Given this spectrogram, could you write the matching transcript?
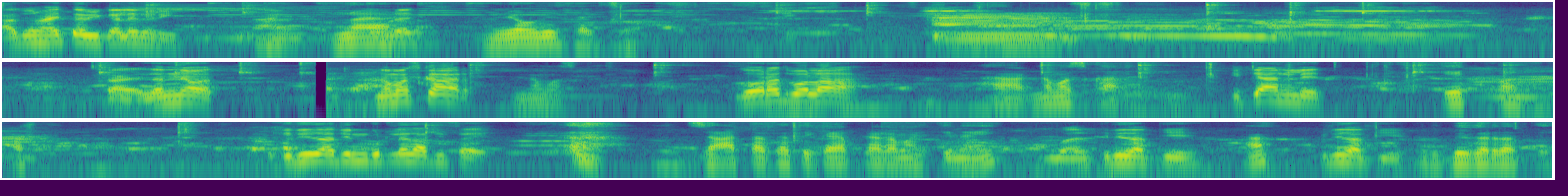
अजून आहेत का विकायला घरी? नाही एवढीच? आहे चालेल धन्यवाद. नमस्कार. नमस्कार. जोरात बोला. हा नमस्कार. किती आणलेत? एक पाच किती जातीन कुठल्या जातीचं आहे? जात आता ते काय आपल्याला माहिती नाही. बर किती जाती आहे? हा? किती जाती आहे? बिगर जाते.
